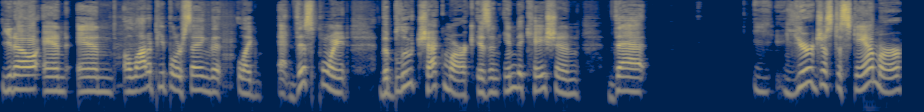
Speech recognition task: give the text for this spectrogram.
you know, and and a lot of people are saying that like at this point, the blue check mark is an indication that y- you're just a scammer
